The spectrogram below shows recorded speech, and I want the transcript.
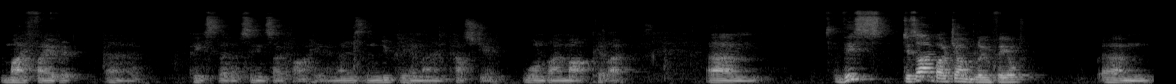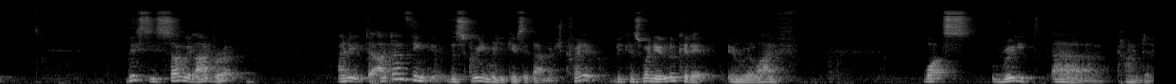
my favourite uh, piece that I've seen so far here, and that is the Nuclear Man costume worn by Mark Pillow. Um, this, designed by John Bloomfield, um, this is so elaborate. And it, I don't think the screen really gives it that much credit because when you look at it in real life, what's really uh, kind of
